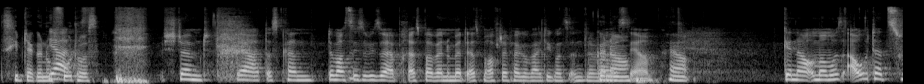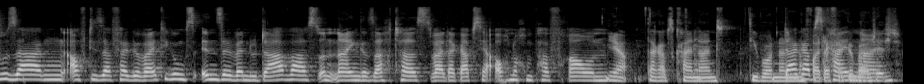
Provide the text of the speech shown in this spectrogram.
Es gibt ja genug ja, Fotos. Stimmt, ja, das kann. Du machst dich sowieso erpressbar, wenn du mit erstmal auf der Vergewaltigungsinsel genau. warst, ja. ja. Genau, und man muss auch dazu sagen, auf dieser Vergewaltigungsinsel, wenn du da warst und Nein gesagt hast, weil da gab es ja auch noch ein paar Frauen. Ja, da gab es kein Nein. Die wurden dann da noch weiter vergewaltigt.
